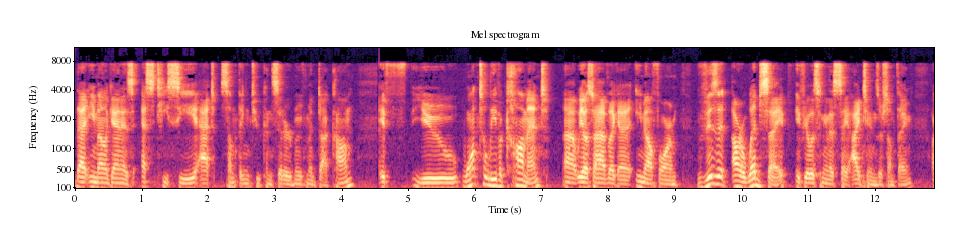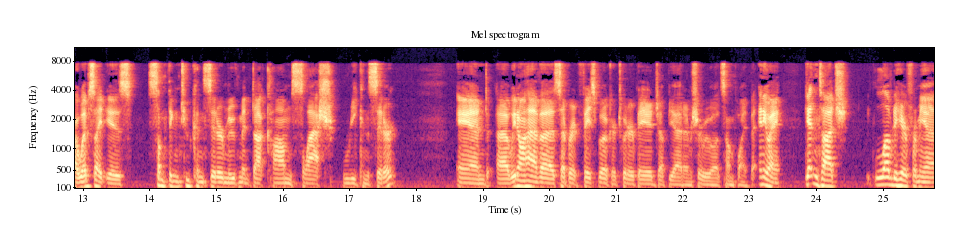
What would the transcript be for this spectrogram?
that email again is stc at somethingtoconsidermovement.com. If you want to leave a comment, uh, we also have like an email form visit our website if you're listening to this, say iTunes or something. Our website is somethingtoconsidermovement.com slash reconsider. And uh, we don't have a separate Facebook or Twitter page up yet. I'm sure we will at some point. But anyway, get in touch. love to hear from you.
